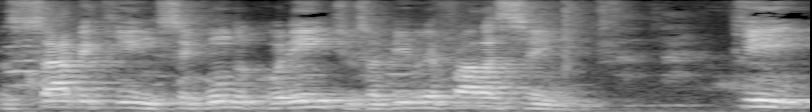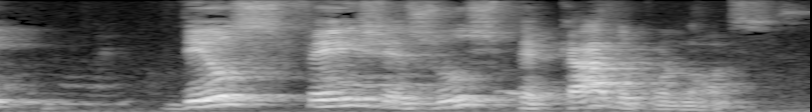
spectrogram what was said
Você sabe que em 2 Coríntios a Bíblia fala assim: que Deus fez Jesus pecado por nós,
